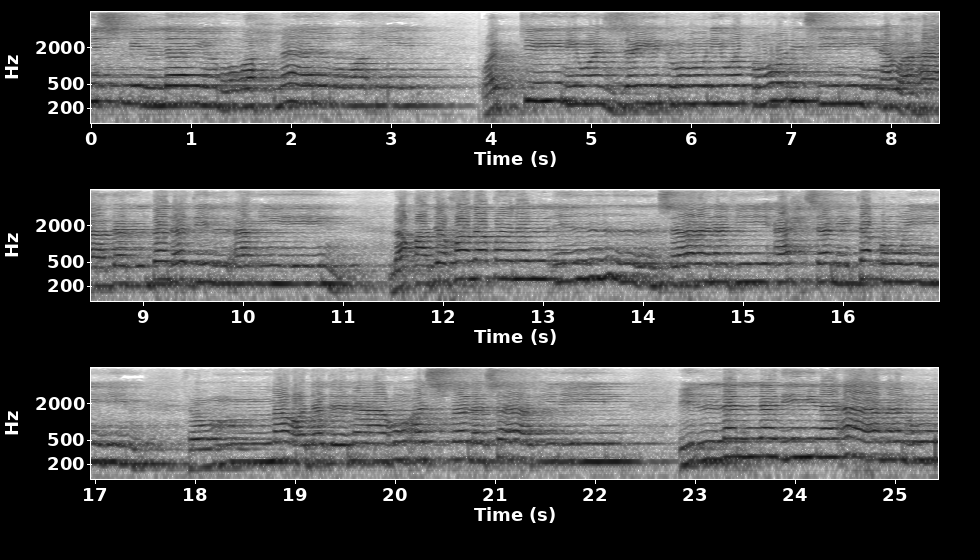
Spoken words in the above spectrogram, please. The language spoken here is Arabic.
بسم الله الرحمن الرحيم. والتين والزيتون وطور سنين وهذا البلد الأمين. لقد خلقنا الإنسان في أحسن تقويم ثم رددناه أسفل سافلين. إلا الذين آمنوا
